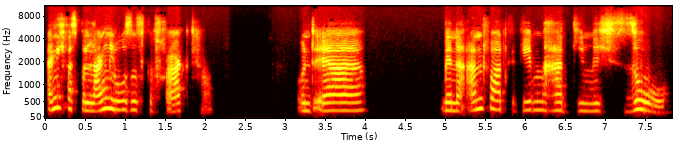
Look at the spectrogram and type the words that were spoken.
eigentlich was Belangloses gefragt habe. Und er mir eine Antwort gegeben hat, die mich so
